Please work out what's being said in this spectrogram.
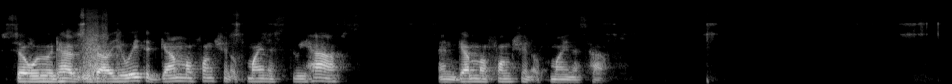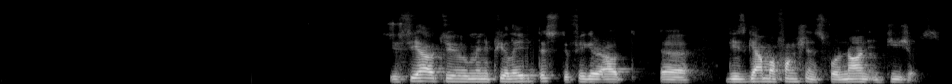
So we would have evaluated gamma function of minus 3 halves and gamma function of minus half. You see how to manipulate this to figure out uh, these gamma functions for non-integers.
